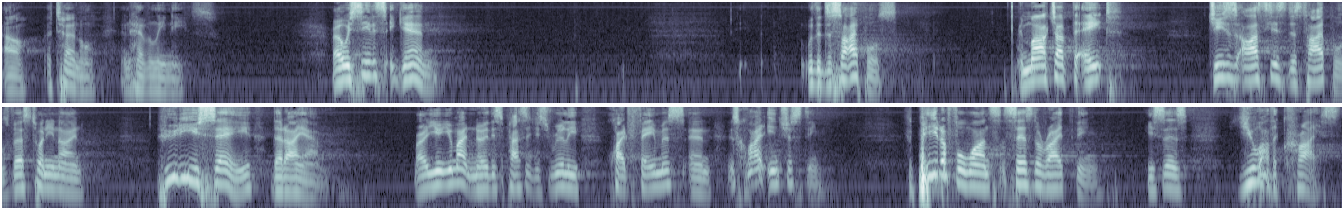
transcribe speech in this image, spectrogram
our eternal and heavenly needs. Right? We see this again with the disciples. In Mark chapter 8, Jesus asks his disciples, verse 29, Who do you say that I am? Right? You, you might know this passage, it's really quite famous and it's quite interesting. Peter, for once, says the right thing. He says, You are the Christ.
